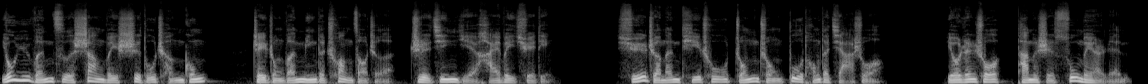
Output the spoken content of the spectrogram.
由于文字尚未试读成功，这种文明的创造者至今也还未确定。学者们提出种种不同的假说，有人说他们是苏美尔人，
